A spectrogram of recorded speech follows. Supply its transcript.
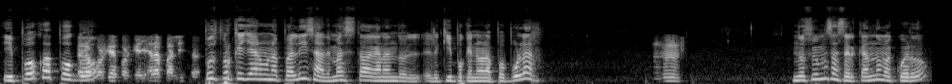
Y poco a poco, ¿Pero por qué? Porque ya era paliza. pues porque ya era una paliza. Además estaba ganando el, el equipo que no era popular. Ujú. Nos fuimos acercando, me acuerdo.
